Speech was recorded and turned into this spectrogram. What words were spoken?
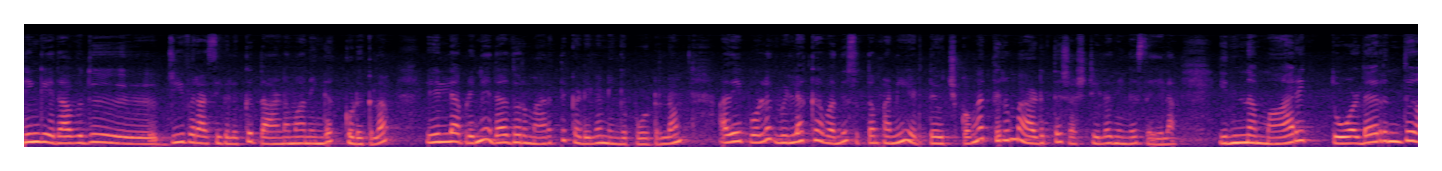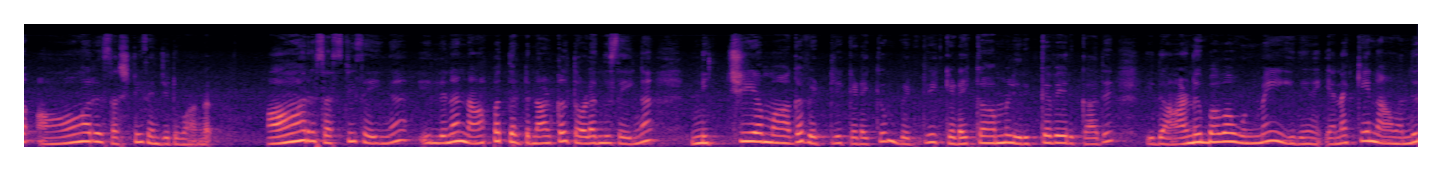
நீங்கள் ஏதாவது ஜீவராசிகளுக்கு தானமாக நீங்கள் கொடுக்கலாம். இல்லை அப்படின்னா ஏதாவது ஒரு மரத்துக்கடியில் நீங்கள் போட்டுடலாம். அதே போல் விளக்கை வந்து சுத்தம் பண்ணி எடுத்து வச்சுக்கோங்க. திரும்ப அடுத்த சஷ்டியில் நீங்கள் செய்யலாம். இந்த மாதிரி தொடர்ந்து ஆறு சஷ்டி செஞ்சுட்டு வாங்க. ஆறு சஷ்டி செய்யுங்க இல்லைன்னா நாற்பத்தெட்டு நாட்கள் தொடர்ந்து செய்யுங்க நிச்சயமாக வெற்றி கிடைக்கும். வெற்றி கிடைக்காமல் இருக்கவே இருக்காது. இது அனுபவ உண்மை. இது எனக்கே நான் வந்து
